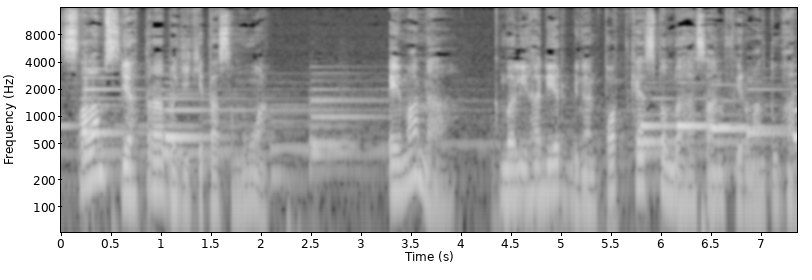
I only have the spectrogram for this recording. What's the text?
Salam sejahtera bagi kita semua. Emana kembali hadir dengan podcast pembahasan firman Tuhan.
